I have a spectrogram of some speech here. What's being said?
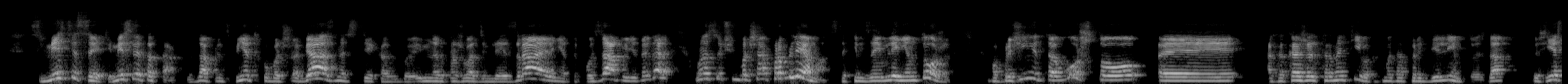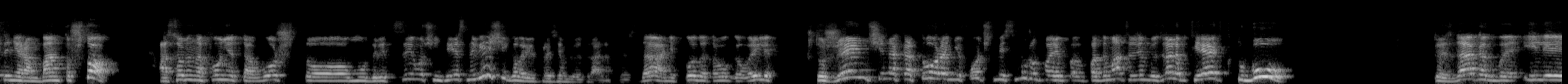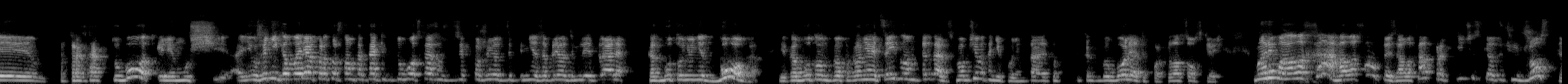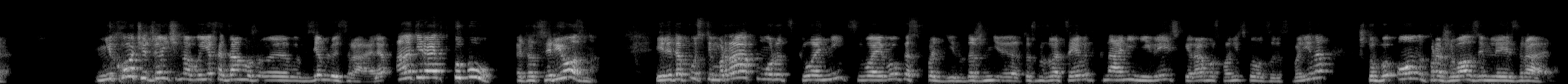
Вместе с этим, если это так, то есть, да, в принципе, нет такой большой обязанности, как бы именно проживать в земле Израиля, нет такой заповеди и так далее, у нас очень большая проблема с таким заявлением тоже. По причине того, что э, а какая же альтернатива, как мы это определим? То есть, да, то есть если не Рамбан, то что? особенно на фоне того, что мудрецы очень интересные вещи говорили про землю Израиля. То есть, да, они вплоть до того говорили, что женщина, которая не хочет вместе с мужем подниматься в землю Израиля, потеряет ктубу. То есть, да, как бы, или трактубот, или мужчина. И уже не говоря про то, что там в трактате ктубот сказано, что все, кто живет не за пределами земли Израиля, как будто у него нет Бога, и как будто он поклоняется идолам и так далее. Мы вообще в это не поняли. Это как бы более такое философская вещь. Мы говорим Аллаха, Аллаха, то есть Аллаха практически очень жесткая не хочет женщина выехать замуж э, в землю Израиля, она теряет тубу. Это серьезно. Или, допустим, раб может склонить своего господина, даже э, то, что называется Эвид Кнани, не еврейский раб может склонить своего господина, чтобы он проживал в земле Израиля.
